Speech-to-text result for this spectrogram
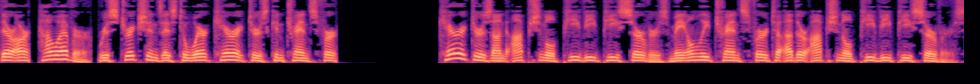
There are, however, restrictions as to where characters can transfer. Characters on optional PvP servers may only transfer to other optional PvP servers.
